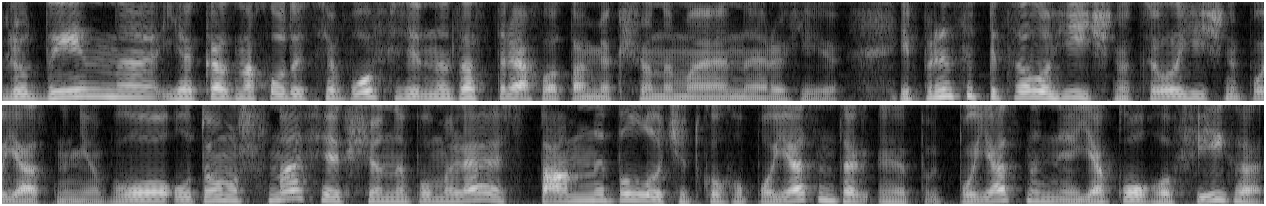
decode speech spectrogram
людина, яка знаходиться в офісі, не застрягла там, якщо немає енергії. І в принципі це логічно, це логічне пояснення. Бо у тому ж ФНАФі, якщо не помиляюсь, там не було чіткого пояснення, е, пояснення якого фіга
